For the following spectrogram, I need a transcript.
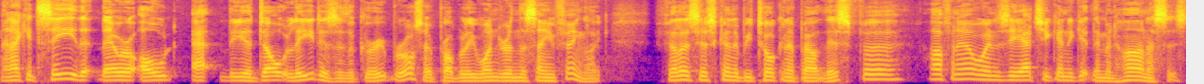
And I could see that there were old at the adult leaders of the group were also probably wondering the same thing. Like, fella's just going to be talking about this for half an hour. When is he actually going to get them in harnesses?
